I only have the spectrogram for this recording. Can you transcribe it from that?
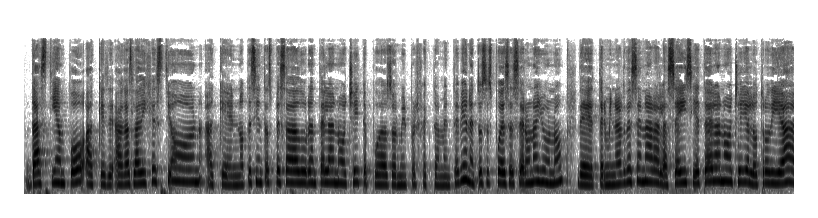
das tiempo a que hagas la digestión, a que no te sientas pesada durante la noche y te puedas dormir perfectamente bien. Entonces puedes hacer un ayuno de terminar de cenar a las 6, 7 de la noche y el otro día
